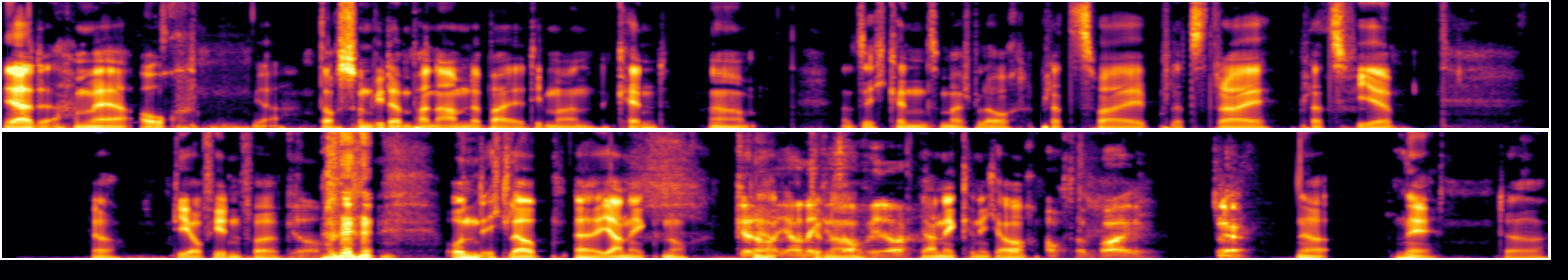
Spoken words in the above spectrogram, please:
Ja, da haben wir ja auch ja, doch schon wieder ein paar Namen dabei, die man kennt. Ja, also ich kenne zum Beispiel auch Platz 2, Platz 3, Platz 4. Ja, die auf jeden Fall. Genau. Und ich glaube, äh, Yannick noch. Genau, ja, Yannick genau. ist auch wieder. Yannick kenne ich auch. Auch dabei. Ja. Ja, nee, da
